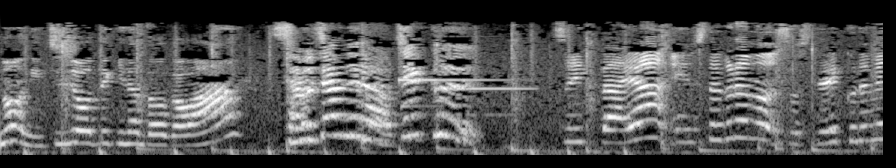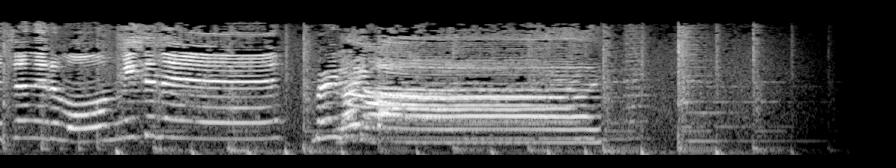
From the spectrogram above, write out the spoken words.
の日常的な動画は、サブチャンネルをチェック !Twitter や Instagram、そしてクルメチャンネルも見てね。バイバイ。バイバーイ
